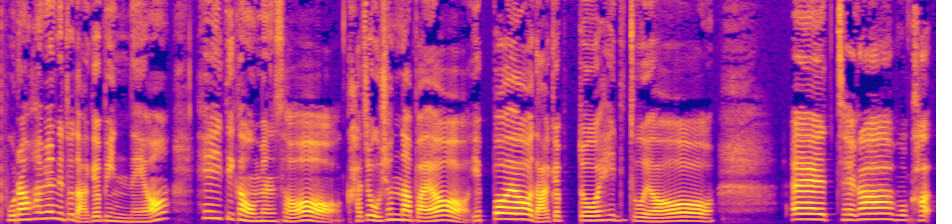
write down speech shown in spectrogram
보라 화면에도 낙엽이 있네요. 헤이디가 오면서 가져오셨나봐요. 예뻐요. 낙엽도 헤이디도요. 에, 제가 뭐 가,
